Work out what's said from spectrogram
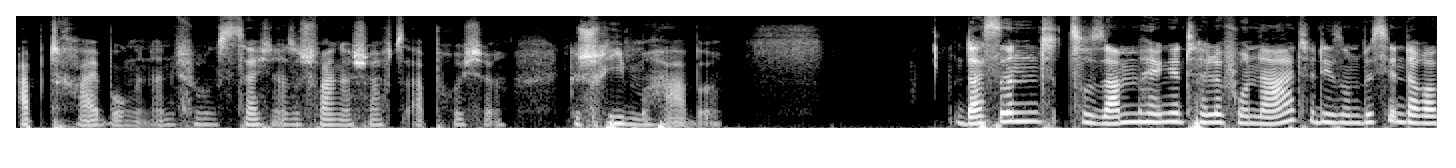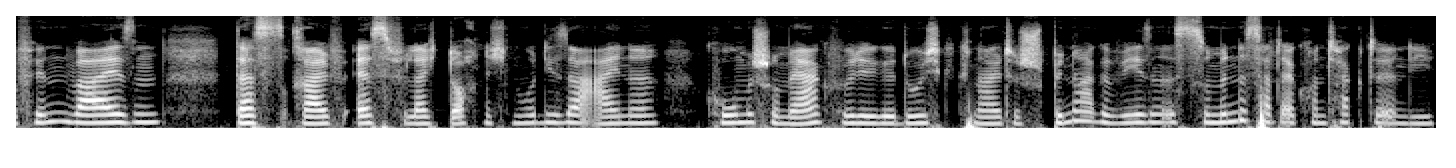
Abtreibung in Anführungszeichen, also Schwangerschaftsabbrüche, geschrieben habe. Das sind Zusammenhänge, Telefonate, die so ein bisschen darauf hinweisen, dass Ralf S. vielleicht doch nicht nur dieser eine komische, merkwürdige, durchgeknallte Spinner gewesen ist. Zumindest hat er Kontakte in die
